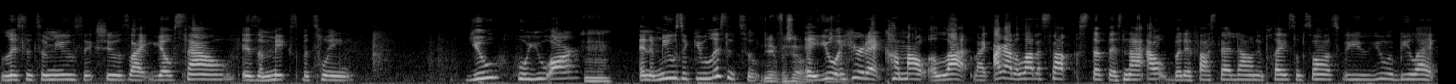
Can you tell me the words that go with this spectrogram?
listen to music. She was like, your sound is a mix between you, who you are, and the music you listen to. Mm-hmm. Yeah, for sure. And you will hear that come out a lot. Like I got a lot of so- stuff that's not out, but if I sat down and played some songs for you, you would be like,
